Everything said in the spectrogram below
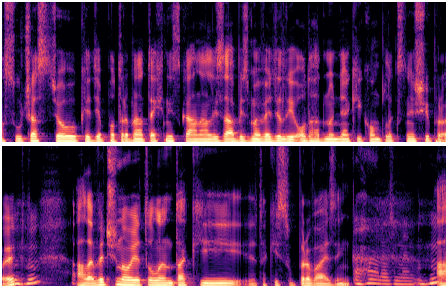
súčasťou, keď je potrebná technická analýza, aby sme vedeli odhadnúť nejaký komplexnejší projekt, uh-huh. ale väčšinou je to len taký, taký supervising. Aha, rozumiem. Uh-huh. A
